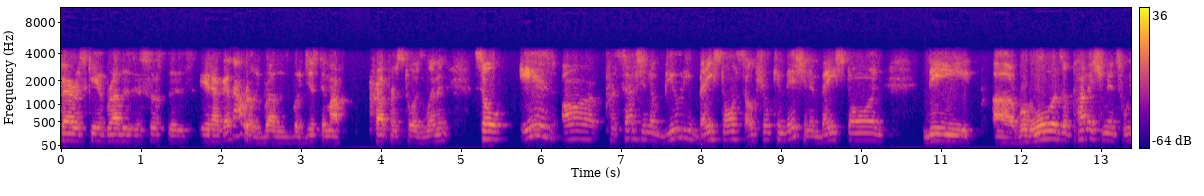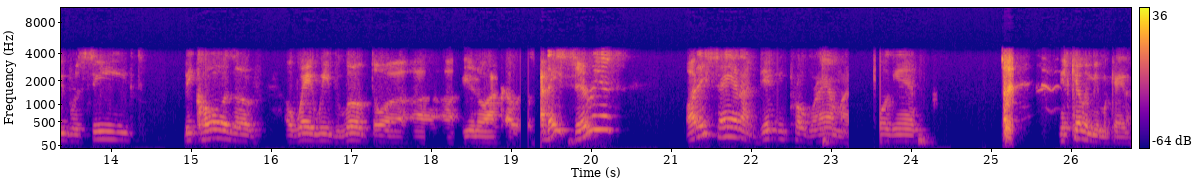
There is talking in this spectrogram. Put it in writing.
fair skinned brothers and sisters, you know, not really brothers, but just in my preference towards women. So is our perception of beauty based on social condition and based on the uh, rewards or punishments we've received because of a way we've looked or uh, uh, you know our colors. Are they serious? Are they saying I didn't program my again? it's killing me, Makeda.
